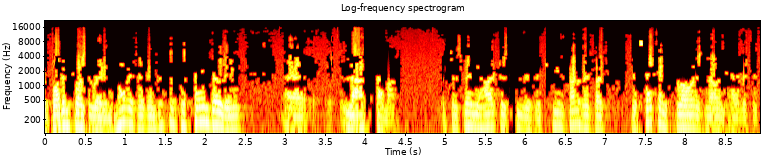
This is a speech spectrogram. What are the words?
the bottom floor is already inhabited, and this is the same building uh, last summer. So it's maybe hard to see with the key in front of it, but the second floor is now inhabited.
